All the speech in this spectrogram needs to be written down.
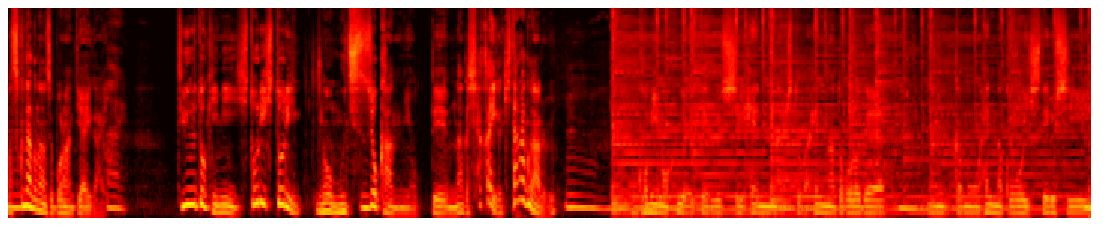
まあ、うん。少なくなるんですよ、ボランティア以外、はい。っていう時に一人一人の無秩序感によってなんか社会が汚くなる。うん。ゴミも増えてるし変な人が変なところでなんかもう変な行為してるし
